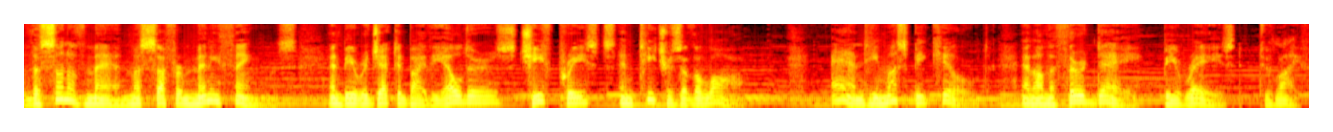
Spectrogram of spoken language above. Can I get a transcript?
The Son of Man must suffer many things, and be rejected by the elders, chief priests, and teachers of the law. And he must be killed, and on the third day be raised to life.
